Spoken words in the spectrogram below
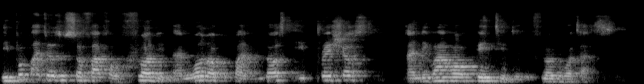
The property also suffered from flooding, and one occupant lost a precious and the painting to the flood waters.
